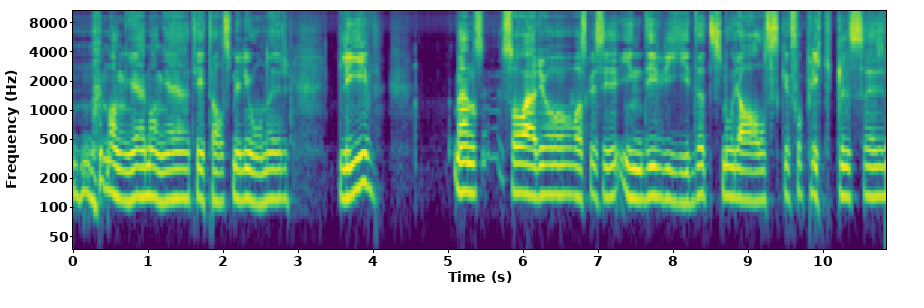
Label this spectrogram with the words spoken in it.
mange, mange titalls millioner liv. Men så er det jo, hva skal vi si, individets moralske forpliktelser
